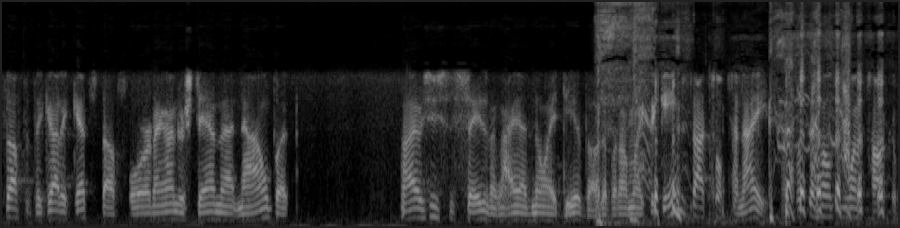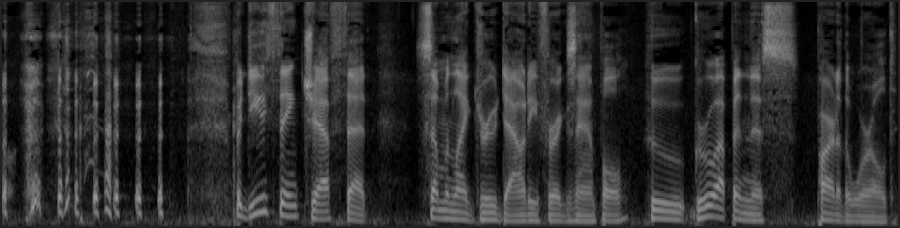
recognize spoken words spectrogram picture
stuff that they got to get stuff for, and I understand that now. But I always used to say to them, I had no idea about it. But I'm like, the game's not till tonight. What the hell do you want to talk about? But do you think, Jeff, that someone like Drew Doughty, for example, who grew up in this part of the world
